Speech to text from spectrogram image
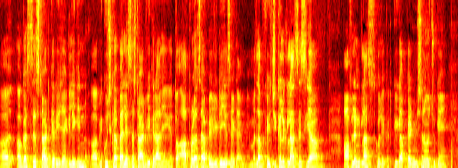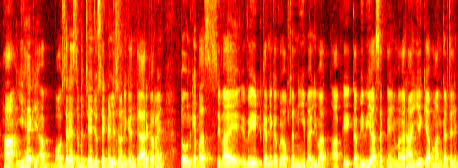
अगस्त से स्टार्ट करी जाएगी, लेकिन अभी कुछ का पहले से स्टार्ट भी करा दिया गया तो आप थोड़ा सा अपडेटेड है ऐसे टाइम में। मतलब फ़िज़िकल क्लासेस या ऑफलाइन क्लासेस को लेकर, क्योंकि आपके एडमिशन हो चुके हैं। हाँ ये है कि अब बहुत सारे ऐसे बच्चे हैं जो सेकेंड लिस्ट आने का इंतज़ार कर रहे हैं तो उनके पास सिवाय वेट करने का कोई ऑप्शन नहीं है, पहली बात। आपके कभी भी आ सकते हैं, मगर हाँ ये कि आप मान कर चलें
